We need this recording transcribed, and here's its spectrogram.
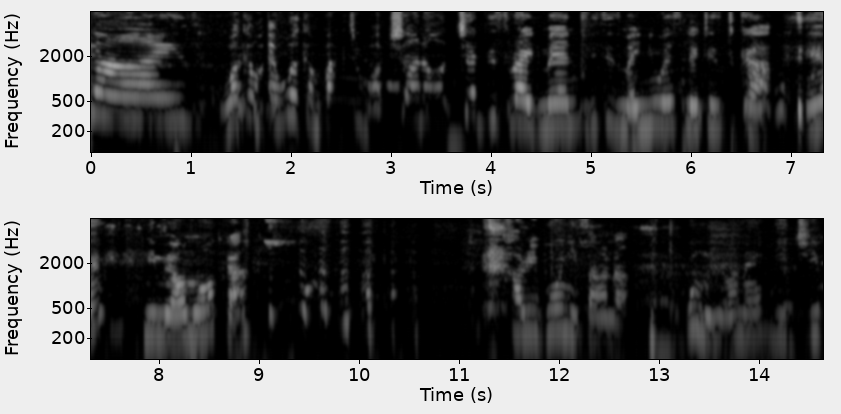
guys, welcome and welcome back to my channel. Check this ride, man. This is my newest, latest car. Eh? Nimeomoka. Karibuni sana. Huu ni Jeep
